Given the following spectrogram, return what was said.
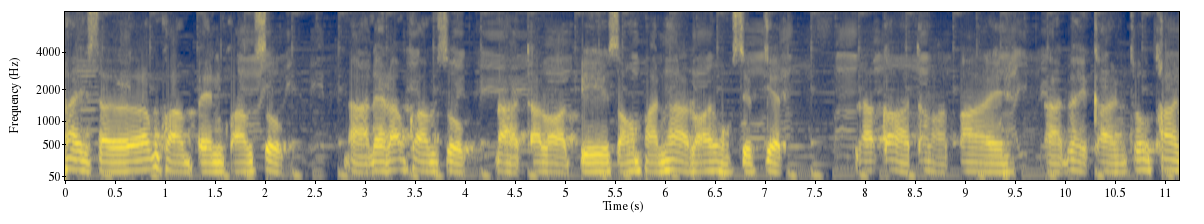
ให้เสริมความเป็นความสุขได้รับความสุขตลอดปี 2567 แล้วก็ตลอดไปด้วยกันทุกท่าน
